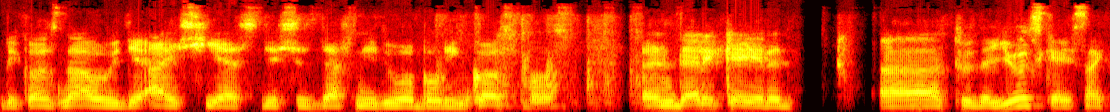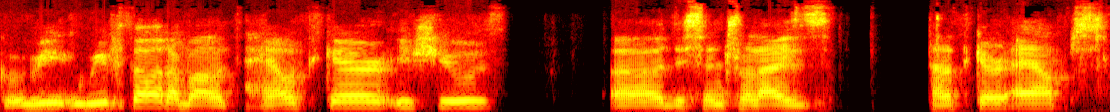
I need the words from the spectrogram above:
because now with the ICS, this is definitely doable in Cosmos and dedicated uh, to the use case. Like we, we've thought about healthcare issues, uh, decentralized healthcare apps,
